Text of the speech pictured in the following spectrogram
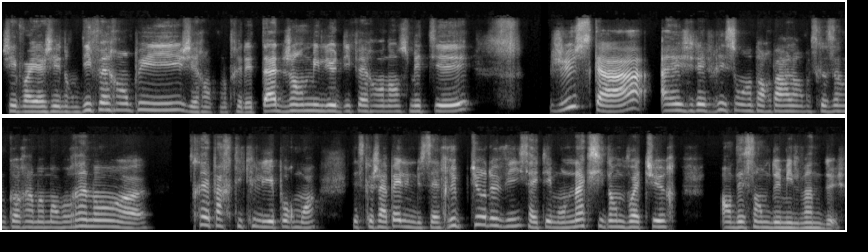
J'ai voyagé dans différents pays, j'ai rencontré des tas de gens de milieux différents dans ce métier jusqu'à, j'ai des frissons en t'en reparlant parce que c'est encore un moment vraiment euh, très particulier pour moi. C'est ce que j'appelle une de ces ruptures de vie. Ça a été mon accident de voiture en décembre 2022. Et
